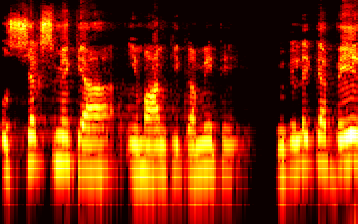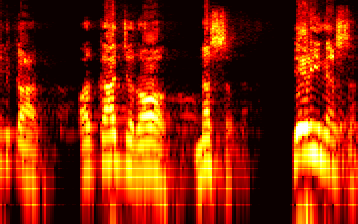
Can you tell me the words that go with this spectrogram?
اس شخص میں کیا ایمان کی کمی تھی، کیونکہ لکھا بید کار اور کاج رو نسل، ٹیڑھی نسل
